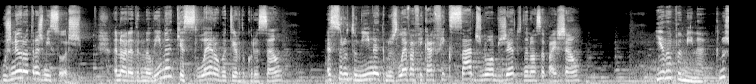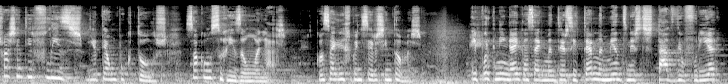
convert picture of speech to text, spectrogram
os neurotransmissores. A noradrenalina, que acelera o bater do coração, a serotonina, que nos leva a ficar fixados no objeto da nossa paixão, e a dopamina, que nos faz sentir felizes e até um pouco tolos, só com um sorriso ou um olhar. Conseguem reconhecer os sintomas? E porque ninguém consegue manter-se eternamente neste estado de euforia,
